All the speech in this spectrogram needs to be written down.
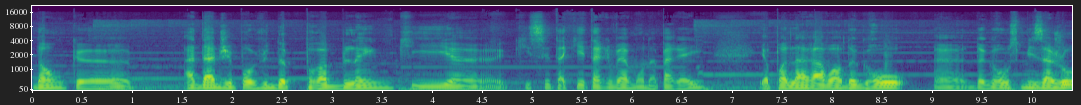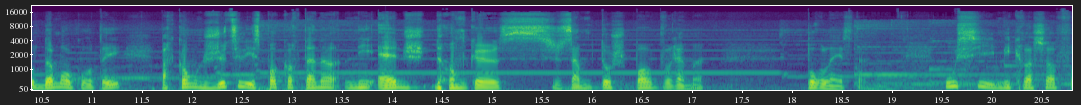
Donc, euh, à date, j'ai pas vu de problème qui, euh, qui, est, qui, est, arrivé à mon appareil. Il n'y a pas l'air d'avoir de, gros, de grosses mises à jour de mon côté. Par contre, j'utilise pas Cortana ni Edge. Donc, ça me touche pas vraiment. Pour l'instant. Aussi, Microsoft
